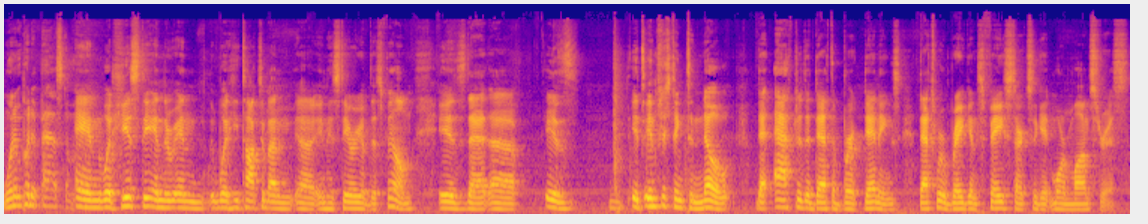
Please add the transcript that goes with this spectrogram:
wouldn't put it past him. And what his the and the and what he talks about in, uh, in his theory of this film is that uh, is it's interesting to note that after the death of Burke Dennings, that's where Regan's face starts to get more monstrous.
